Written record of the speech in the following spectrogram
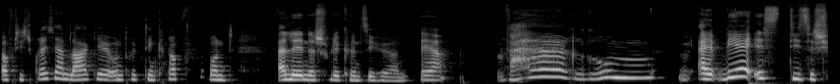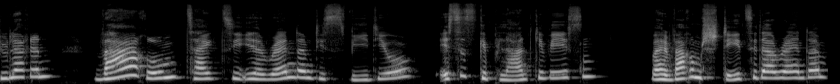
auf die Sprechanlage und drückt den Knopf und alle in der Schule können sie hören. Ja. Warum? Äh, wer ist diese Schülerin? Warum zeigt sie ihr random dieses Video? Ist es geplant gewesen? Weil warum steht sie da random?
